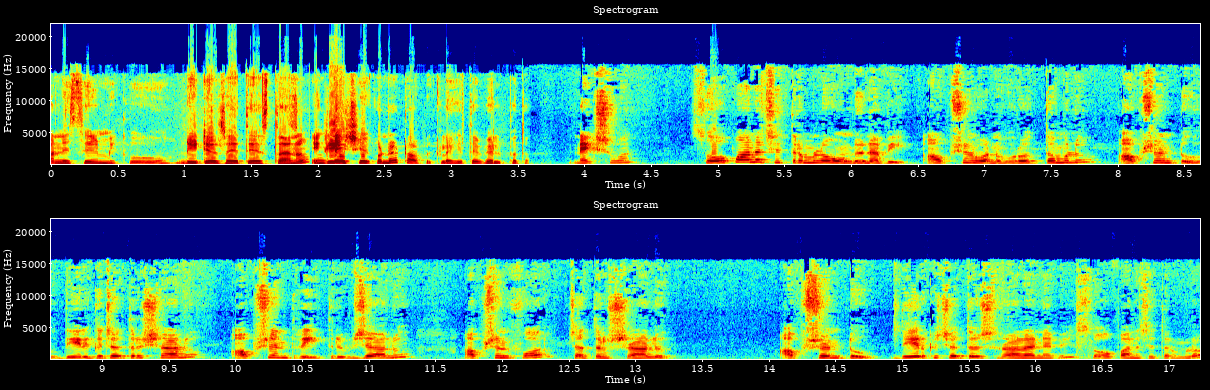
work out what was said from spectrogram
అనేసి మీకు డీటెయిల్స్ అయితే ఇస్తాను. ఇంగ్లీష్ చేయకుండా టాపిక్లోకి అయితే వెళ్ళిపోతాం. Next one. సోపాన చిత్రంలో ఉండునవి. ఆప్షన్ వన్ వృత్తములు ఆప్షన్ టూ దీర్ఘచతురస్రాలు ఆప్షన్ త్రీ త్రిభుజాలు ఆప్షన్ ఫోర్ చతురస్రాలు. ఆప్షన్ టూ దీర్ఘచతురస్రాలు అనేవి సోపాన చిత్రంలో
